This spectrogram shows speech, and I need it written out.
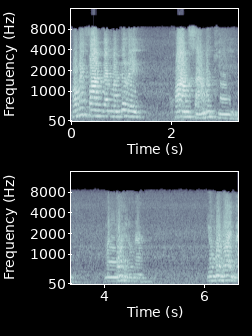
พอไม่ฟังกันมันก็เลยความสามัคคี มันด้อยแล้วนะยมว่าด้อยไหม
